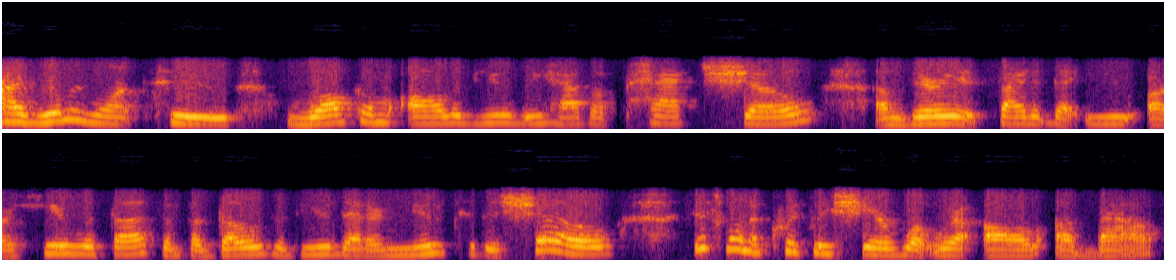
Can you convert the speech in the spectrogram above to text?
I really want to welcome all of you. We have a packed show. I'm very excited that you are here with us. And for those of you that are new to the show, just want to quickly share what we're all about.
